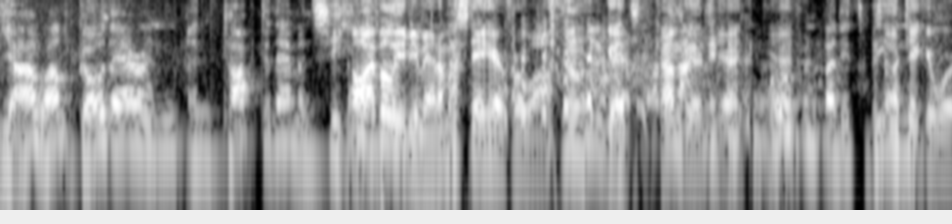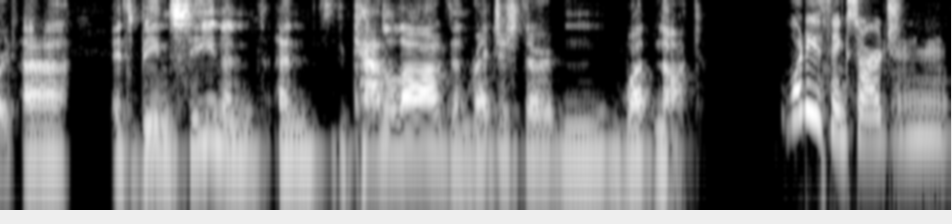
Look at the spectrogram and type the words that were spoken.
Yeah, well, go there and, and talk to them and see. Oh, I believe you, man. I'm gonna stay here for a while. I'm good. I'm good. Yeah. Scientifically yeah. proven, but it's been I'll take your word. uh, it's been seen and and cataloged and registered and whatnot. What do you think, Sarge? Mm.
